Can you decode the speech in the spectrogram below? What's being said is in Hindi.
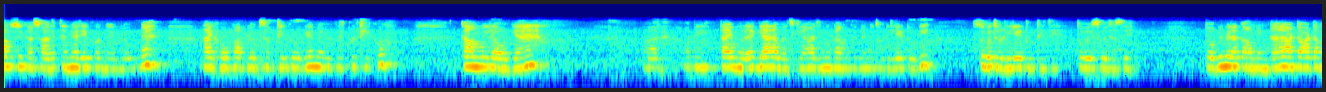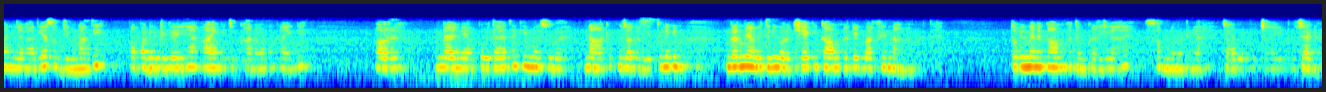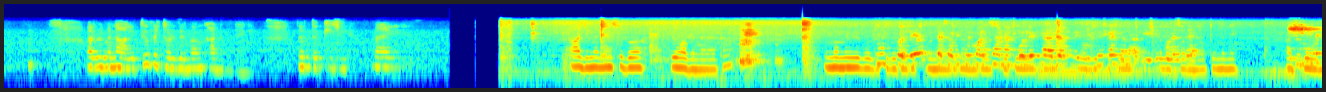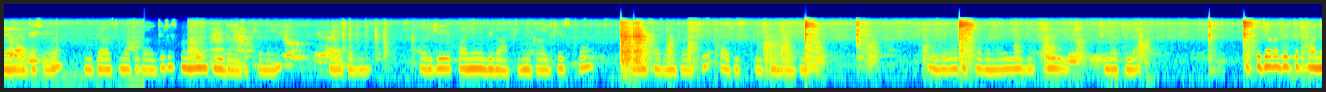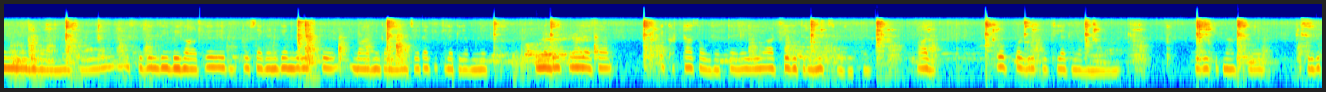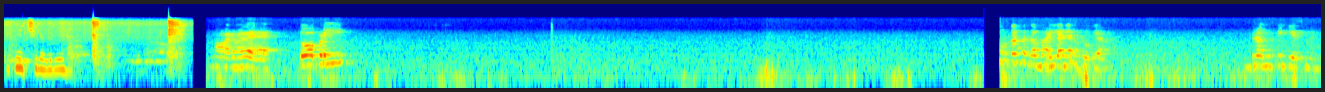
आप सभी का स्वागत है मेरे एक और नए ब्लॉग में। आई होप आप लोग सब ठीक हो गए मैं भी बिल्कुल ठीक हूँ। काम मेरा हो गया है और अभी टाइम हो रहा है ग्यारह बज के। आज मैं काम करने में थोड़ी लेट होगी। सुबह थोड़ी लेट उठी थी तो इस वजह से। तो अभी मेरा काम उठा है। आटा वाटा मैंने लगा दिया, सब्ज़ी बना दी। पापा ड्यूटी गई हैं, आएँगे जब खाना वाना खाएँगे। और मैंने आपको बताया था कि मैं सुबह नहा के पूजा कर लेती हूँ, लेकिन गर्मी अब इतनी हो रखी है कि काम करके एक बार फिर नहाना पड़ता है। तो अभी मैंने काम ख़त्म कर लिया है सब निमट गया है झाड़ू पोछा ए टू जेड। और अभी मैं नहा लेती हूँ फिर थोड़ी देर में हम खाने बनाएँगे तब तक के लिए बाय आज मैंने सुबह पोहा बनाया था। मम्मी भी बोल रही थी बेटा कुछ बोल रही थी कुछ अलग तो मैंने आज पोहा बनाया था सुबह। प्याज टमाटर डाल दी और इसमें मूँगफली डाल रखी है मैंने। फ्राई करने और ये पानी में भिगा के निकाल के इसको पानी सारा निकाल के और इसको इसमें डाल दिया ये बहुत अच्छा बना है, ये बिल्कुल खिला खिला। इसको ज़्यादा देर तक पानी में नहीं भिगाना चाहिए। इसको जल्दी भिगा के एक दो सेकंड के अंदर इसको बाहर निकाल देना चाहिए ताकि खिला खिला बने। वरना बिल्कुल ऐसा इकट्ठा सा हो जाता है, ये आटे की तरह मिक्स हो जाता है। आज प्रॉपर बिल्कुल खिला खिला बना हुआ है देखिए कितना अच्छा है भी कितनी अच्छी लग रही है। नॉर्मल है। टोपड़ी उनका सगा भाई अरेस्ट हो गया। ड्रग्स के केस में।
